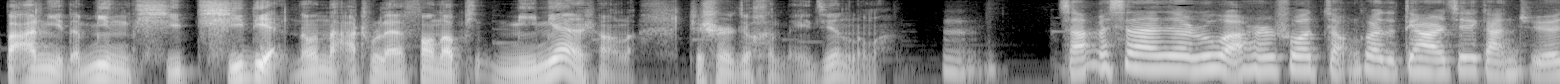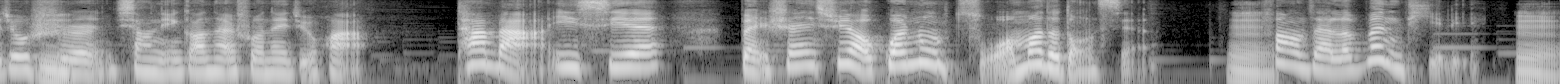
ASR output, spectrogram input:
把你的命题题点都拿出来放到谜面上了，这事儿就很没劲了嘛。嗯，咱们现在就如果要是说整个的第二季，感觉就是嗯像您刚才说那句话，他把一些本身需要观众琢磨的东西嗯放在了问题里。嗯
